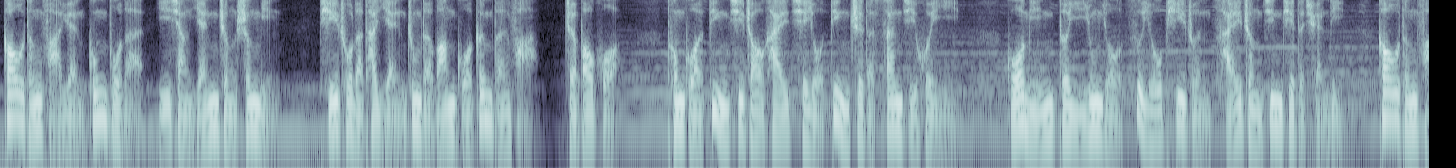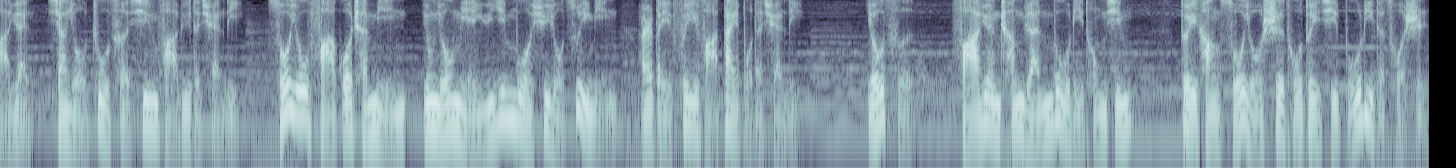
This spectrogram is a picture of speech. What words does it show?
高等法院公布了一项严正声明，提出了他眼中的王国根本法。这包括通过定期召开且有定制的三级会议，国民得以拥有自由批准财政津贴的权利；高等法院享有注册新法律的权利。所有法国臣民拥有免于因莫须有罪名而被非法逮捕的权利。由此，法院成员戮力同心，对抗所有试图对其不利的措施。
